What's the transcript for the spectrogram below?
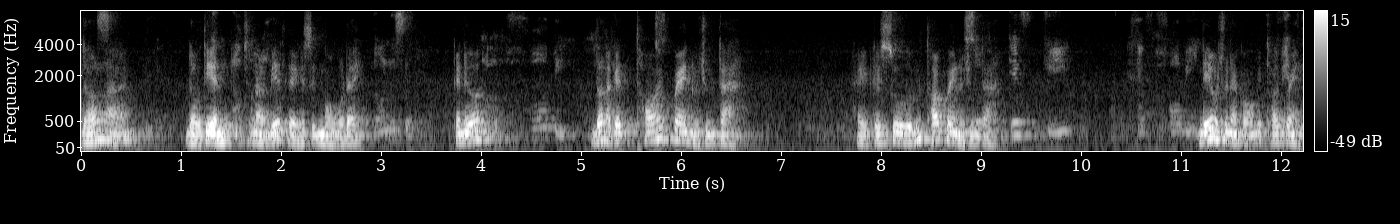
đó là đầu tiên chúng ta biết về cái sự ngủ ở đây. Cái nữa, đó là cái thói quen của chúng ta, hay cái xu hướng thói quen của chúng ta. Nếu mà chúng ta có cái thói quen,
